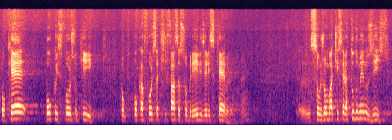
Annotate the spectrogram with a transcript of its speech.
Qualquer pouco esforço que, pouca força que se faça sobre eles, eles quebram. Né? São João Batista era tudo menos isso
